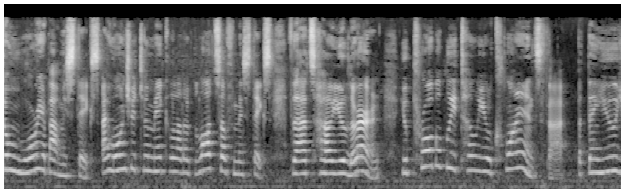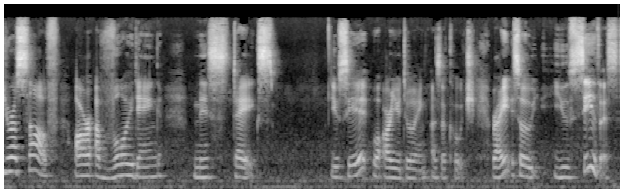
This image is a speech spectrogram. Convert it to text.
don't worry about mistakes. I want you to make a lot of lots of mistakes. That's how you learn. You probably tell your clients that, but then you yourself are avoiding mistakes. You see it? What are you doing as a coach? Right? So you see this.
